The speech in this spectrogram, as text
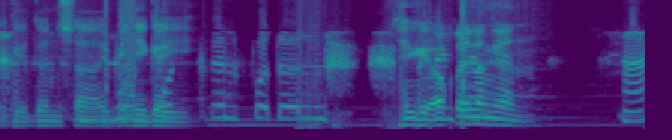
Sige, doon sa ibinigay. Putol, putol. Sige, okay lang yan. Ha?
